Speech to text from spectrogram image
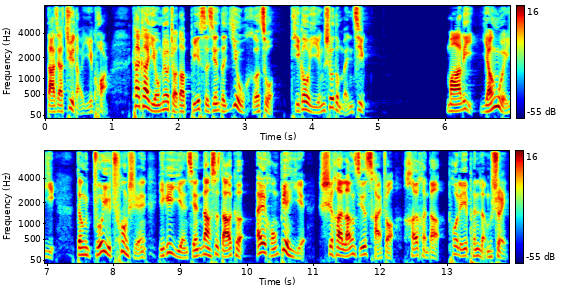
大家聚到一块儿。看看有没有找到彼此间的业务合作、提高营收的门径。马丽、杨伟毅等卓宇创始人也给眼前纳斯达克哀鸿遍野、尸骸狼藉惨状狠狠地泼了一盆冷水。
